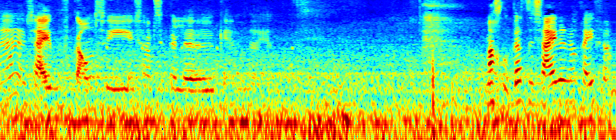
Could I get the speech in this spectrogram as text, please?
hè, zij hebben vakantie, is hartstikke leuk. En, nou ja. Maar goed, dat er nog even.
